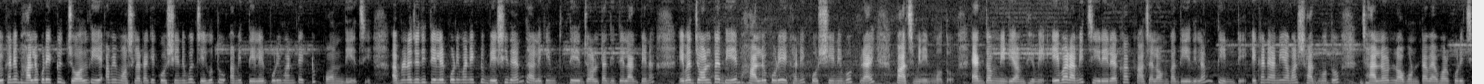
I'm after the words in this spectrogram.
এখানে ভালো করে একটু জল দিয়ে আমি মশলাটাকে কষিয়ে নেব। যেহেতু আমি তেলের পরিমাণ পরিমাণটা একটু কম দিয়েছি। আপনারা যদি তেলের পরিমাণ একটু বেশি দেন, তাহলে কিন্তু তে জলটা দিতে লাগবে না। এবার জলটা দিয়ে ভালো করে এখানে কষিয়ে নেব প্রায় পাঁচ মিনিট মতো, একদম মিডিয়াম ফ্লেমে। এবার আমি চিড়ে রাখা কাঁচা লঙ্কা দিয়ে দিলাম তিনটে। এখানে আমি আমার স্বাদ মতো ঝাল লবণটা ব্যবহার করেছি।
